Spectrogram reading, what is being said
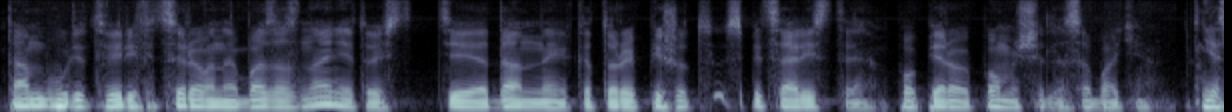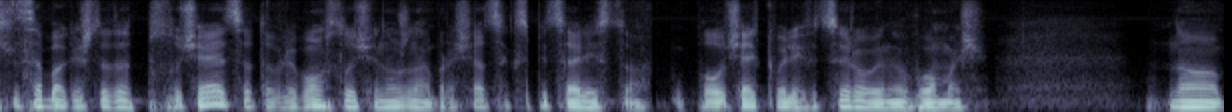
Там будет верифицированная база знаний, то есть те данные, которые пишут специалисты по первой помощи для собаки. Если с собакой что-то случается, то в любом случае нужно обращаться к специалисту, получать квалифицированную помощь. Но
